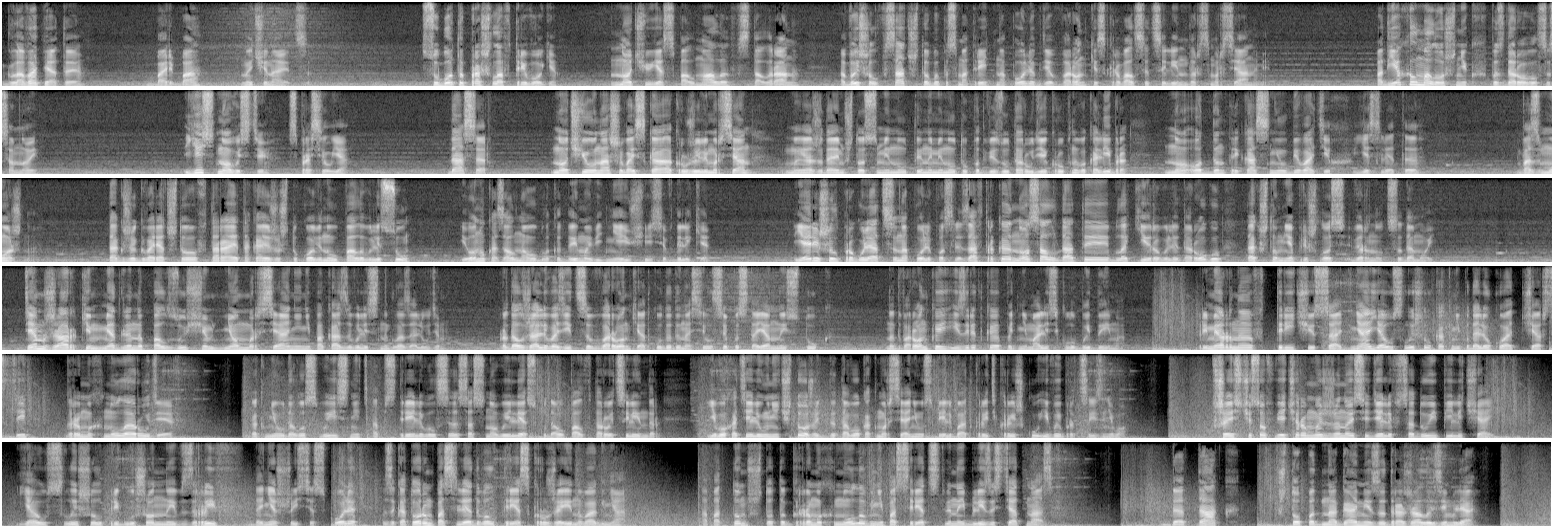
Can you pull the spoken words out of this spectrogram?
Глава 5. Борьба начинается. Суббота прошла в тревоге. Ночью я спал мало, встал рано, вышел в сад, чтобы посмотреть на поле, где в воронке скрывался цилиндр с марсианами. Подъехал молочник, поздоровался со мной. «Есть новости?» — спросил я. «Да, сэр. Ночью наши войска окружили марсиан». Мы ожидаем, что с минуты на минуту подвезут орудия крупного калибра, но отдан приказ не убивать их, если это возможно. Также говорят, что вторая такая же штуковина упала в лесу, и он указал на облако дыма, виднеющееся вдалеке. Я решил прогуляться на поле после завтрака, но солдаты блокировали дорогу, так что мне пришлось вернуться домой. Тем жарким, медленно ползущим днем марсиане не показывались на глаза людям. Продолжали возиться в воронке, откуда доносился постоянный стук. Над воронкой изредка поднимались клубы дыма. Примерно в три часа дня я услышал, как неподалеку от Черсти громыхнуло орудие. Как мне удалось выяснить, обстреливался сосновый лес, куда упал второй цилиндр — его хотели уничтожить до того, как марсиане успели бы открыть крышку и выбраться из него. В шесть часов вечера мы с женой сидели в саду и пили чай. Я услышал приглушенный взрыв, донесшийся с поля, за которым последовал треск ружейного огня. А потом что-то громыхнуло в непосредственной близости от нас. Да так, что под ногами задрожала земля.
